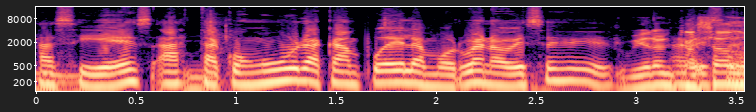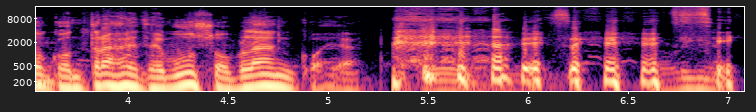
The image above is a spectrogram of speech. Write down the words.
así es. Hasta con un huracán puede el amor. Bueno, a veces... Se hubieran a veces- casado con trajes de buzo blanco allá. a veces, sí.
